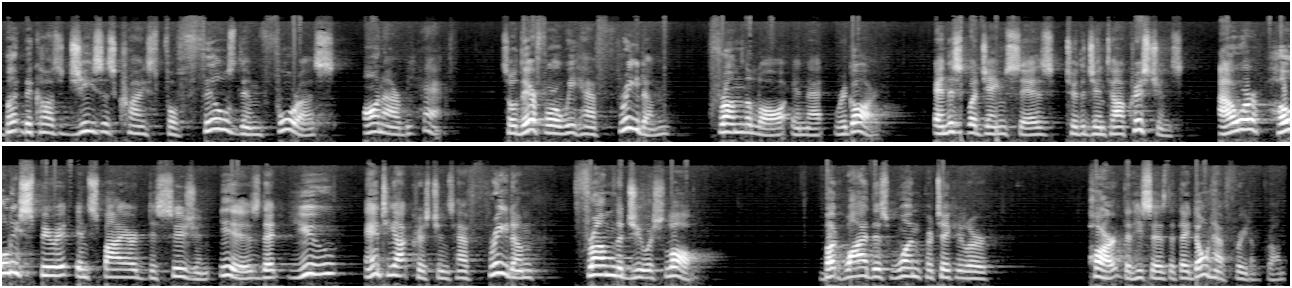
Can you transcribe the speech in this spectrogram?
but because Jesus Christ fulfills them for us on our behalf. So, therefore, we have freedom from the law in that regard. And this is what James says to the Gentile Christians. Our Holy Spirit inspired decision is that you, Antioch Christians, have freedom from the Jewish law. But why this one particular part that he says that they don't have freedom from?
